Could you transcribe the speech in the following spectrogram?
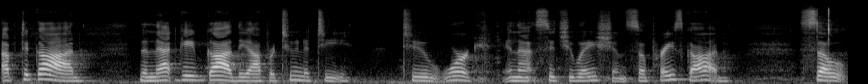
up to God, then that gave God the opportunity to work in that situation. So praise God. So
